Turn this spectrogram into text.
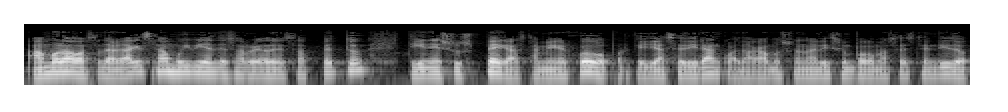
ha molado bastante. La verdad que está muy bien desarrollado en este aspecto. Tiene sus pegas también el juego, porque ya se dirán cuando hagamos un análisis un poco más extendido,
